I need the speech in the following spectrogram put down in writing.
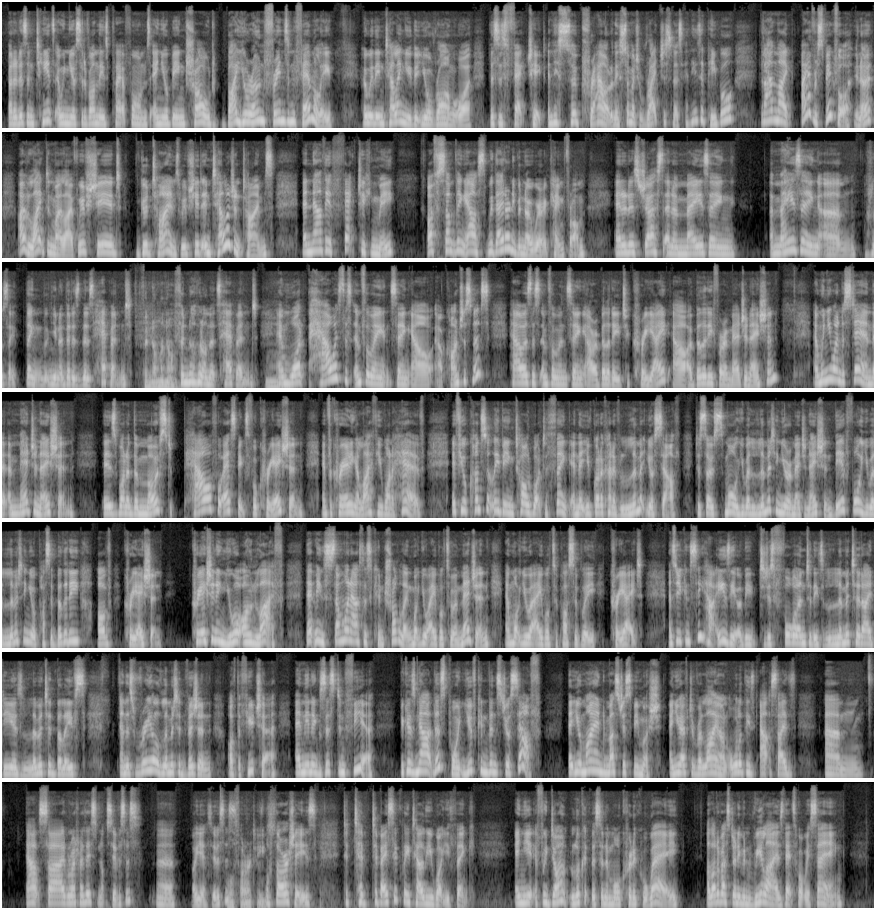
But it is intense. And when you're sort of on these platforms and you're being trolled by your own friends and family who are then telling you that you're wrong or this is fact checked. And they're so proud and there's so much righteousness. And these are people that I'm like, I have respect for, you know? I've liked in my life. We've shared good times, we've shared intelligent times. And now they're fact checking me off something else where they don't even know where it came from. And it is just an amazing, amazing, um, what to say, thing, you know, that is that has happened. Phenomenon. phenomenon that's happened. And what how is this influencing our our consciousness? How is this influencing our ability to create our ability for imagination? And when you understand that imagination is one of the most powerful aspects for creation and for creating a life you want to have. If you're constantly being told what to think and that you've got to kind of limit yourself to so small, you are limiting your imagination. Therefore, you are limiting your possibility of creation. creation in your own life. That means someone else is controlling what you're able to imagine and what you are able to possibly create. And so you can see how easy it would be to just fall into these limited ideas, limited beliefs, and this real limited vision of the future, and then exist in fear. Because now at this point, you've convinced yourself that your mind must just be mush, and you have to rely on all of these outside, um, outside. What am I trying to say? Not services. Uh, oh yeah, services. Authorities. Authorities to, to to basically tell you what you think. And yet, if we don't look at this in a more critical way, a lot of us don't even realize that's what we're saying.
